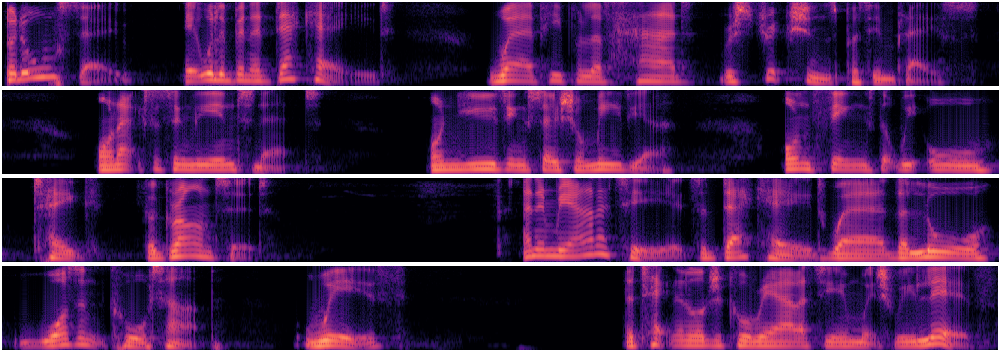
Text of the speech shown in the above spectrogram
But also, it will have been a decade where people have had restrictions put in place on accessing the internet, on using social media, on things that we all take for granted. And in reality, it's a decade where the law wasn't caught up with the technological reality in which we live.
